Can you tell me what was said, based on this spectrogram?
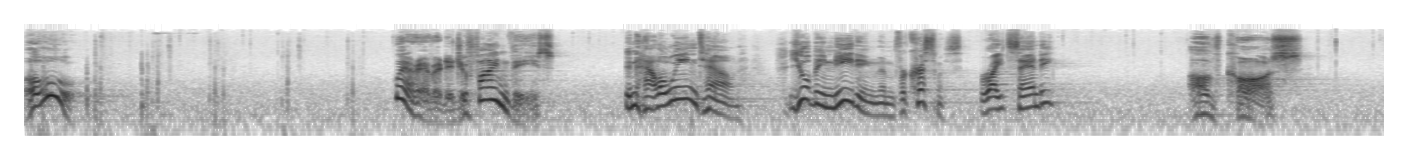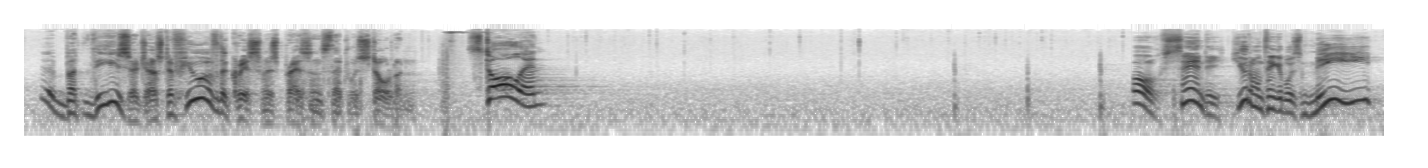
Oh! Wherever did you find these? In Halloween Town. You'll be needing them for Christmas, right, Sandy? Of course. But these are just a few of the Christmas presents that were stolen. Stolen? Oh, Sandy, you don't think it was me?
